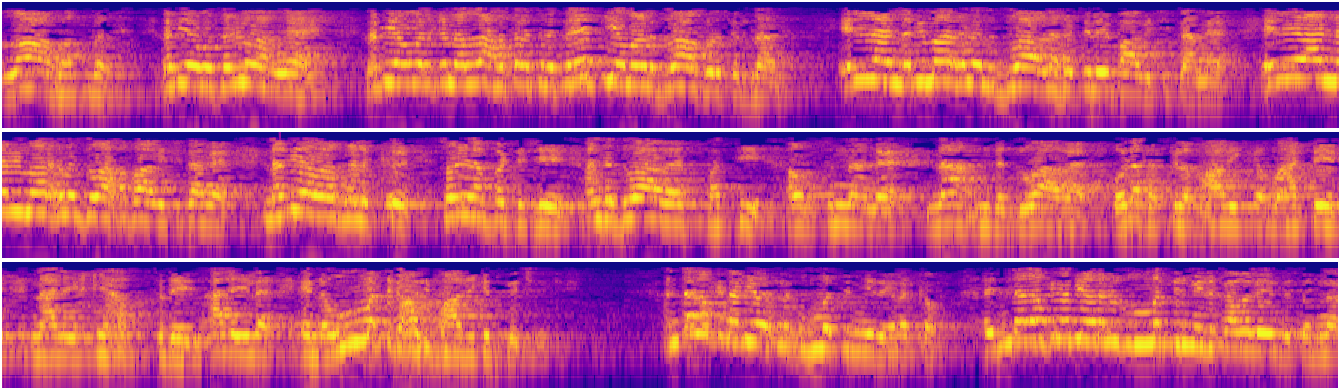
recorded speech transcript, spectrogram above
அல்லாஹ் அக்பர். நபி அவங்க சொல்லுவாங்க. நபி அவங்களுக்கு அல்லாஹத்துல பிரேத்தியமான துவா கொடுத்திருந்தாங்க எல்லா நபிமார்களும் துவா உலகத்திலே பாவிச்சுட்டாங்க. எல்லா நபிமார்களும் துவா பாவிச்சுட்டாங்க. நபி அவங்களுக்கு சொல்லப்பட்டுச்சு அந்த துவாவை பத்தி அவங்க சொன்னாங்க. நான் அந்த துவாவை உலகத்துல பாவிக்க மாட்டேன். நாளைக்கு நாளையில என் உம்மத்துக்கு பாதிக்கிறதுக்கு எந்த அந்த அளவுக்கு நபி அவர்களுக்கு உம்மத்தின் மீது இறக்கம் எந்த அளவுக்கு நபி அவர்களுக்கு உம்மத்தின் மீது கவலை என்று சொன்னா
